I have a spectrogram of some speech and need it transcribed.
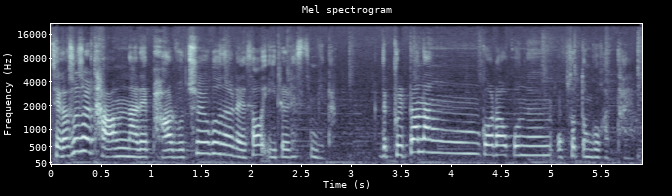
제가 수술 다음 날에 바로 출근을 해서 일을 했습니다. 근데 불편한 거라고는 없었던 것 같아요.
